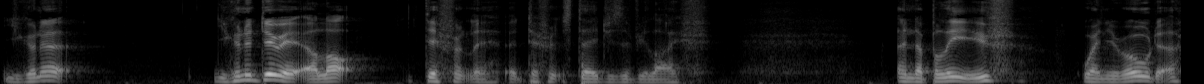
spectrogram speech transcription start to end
You're gonna you're gonna do it a lot differently at different stages of your life. And I believe when you're older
